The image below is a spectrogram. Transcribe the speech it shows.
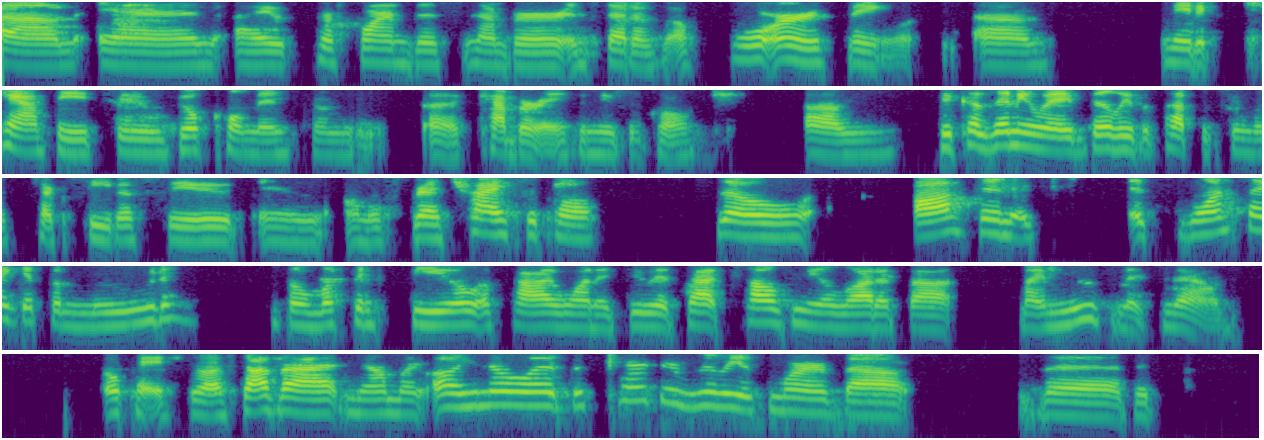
Um, and I performed this number instead of a horror thing. Um, made it campy to Bill Coleman from uh, Cabaret, the musical. Um, because anyway, Billy the Puppet's in the tuxedo suit and on this red tricycle. So often it's it's once I get the mood, the look and feel of how I want to do it, that tells me a lot about my movements now. Okay, so I saw that. Now I'm like, oh, you know what? This character really is more about the the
